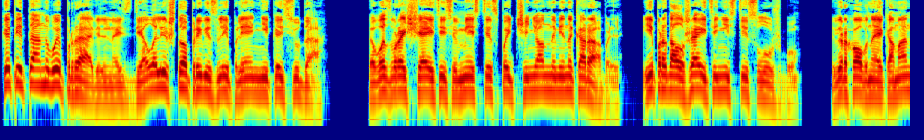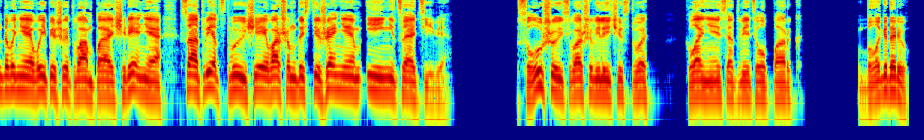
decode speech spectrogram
«Капитан, вы правильно сделали, что привезли пленника сюда. Возвращайтесь вместе с подчиненными на корабль и продолжайте нести службу. Верховное командование выпишет вам поощрение, соответствующее вашим достижениям и инициативе. «Слушаюсь, Ваше Величество», — кланяясь, ответил Парк. «Благодарю».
